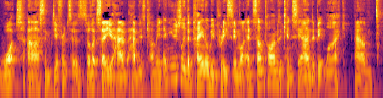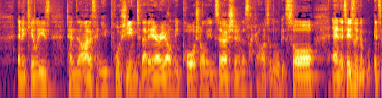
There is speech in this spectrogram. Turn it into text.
what are some differences? So let's say you have, have this come in, and usually the pain will be pretty similar, and sometimes it can sound a bit like um, an Achilles tendonitis, and you push into that area or mid portion or the insertion, it's like oh, it's a little bit sore, and it's easily the, it's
